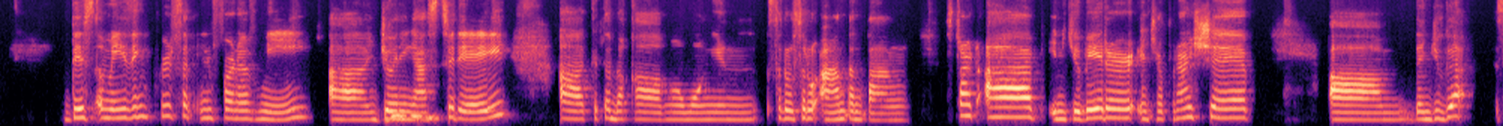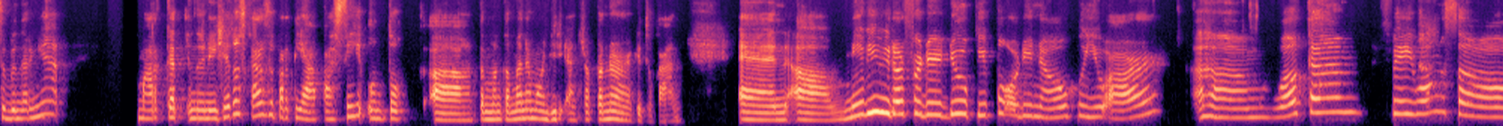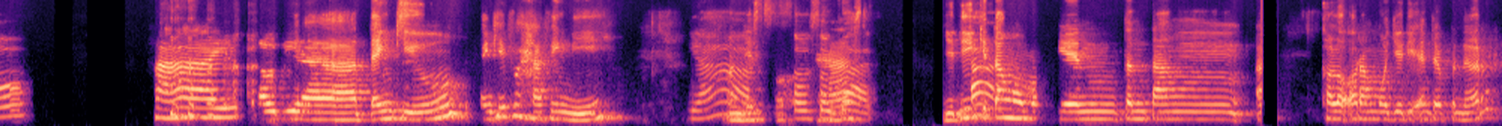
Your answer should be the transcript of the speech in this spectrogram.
this amazing person in front of me uh, joining us today. Uh, kita bakal ngomongin seru-seruan tentang startup, incubator, entrepreneurship, um, dan juga sebenarnya market Indonesia itu sekarang seperti apa sih untuk uh, teman-teman yang mau jadi entrepreneur gitu kan? And um, maybe without further ado, people already know who you are. Um, welcome, Faye Wongso. Hi, Claudia. Thank you. Thank you for having me. Yeah, so so glad. Jadi yeah. kita ngomongin tentang uh, kalau orang mau jadi entrepreneur.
